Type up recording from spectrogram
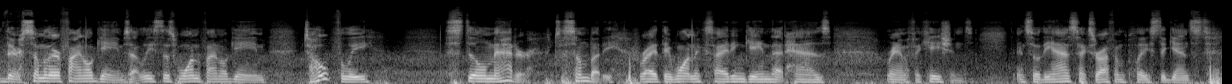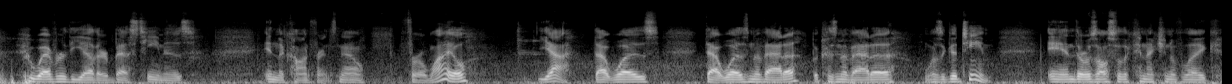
their some of their final games, at least this one final game, to hopefully still matter to somebody, right? They want an exciting game that has ramifications. And so the Aztecs are often placed against whoever the other best team is in the conference. Now, for a while, yeah, that was that was Nevada because Nevada was a good team. And there was also the connection of like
